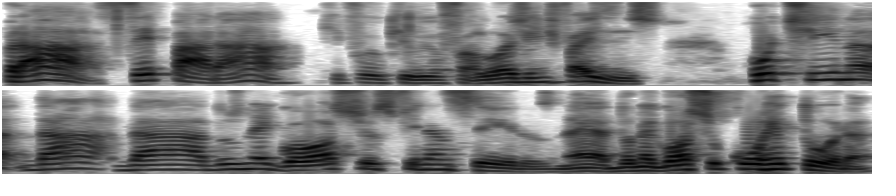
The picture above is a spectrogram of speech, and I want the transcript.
para separar, que foi o que o Will falou, a gente faz isso. Rotina da, da, dos negócios financeiros, né? Do negócio corretora.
